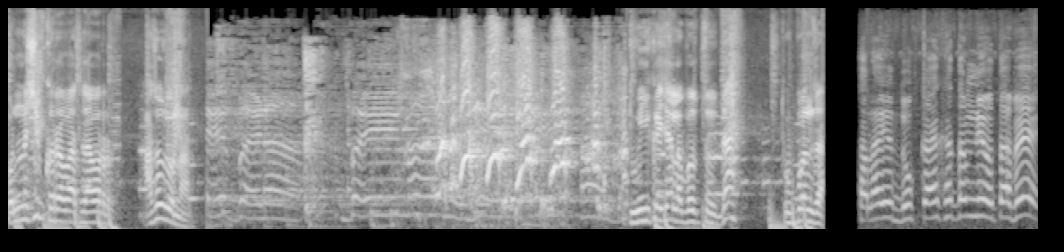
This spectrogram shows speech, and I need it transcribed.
पण नशीब खरं असल्यावर असंच होणार तू कशाला बसतो जा तू पण जा ये दुख का खत्म नहीं होता बे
